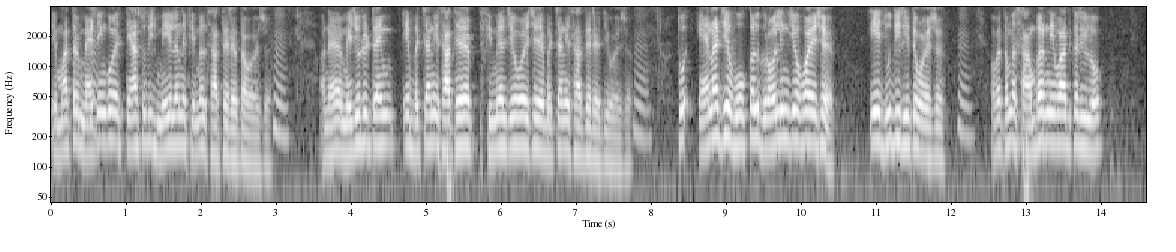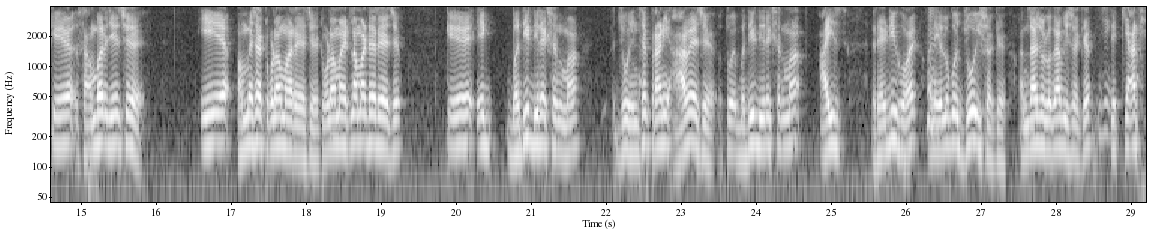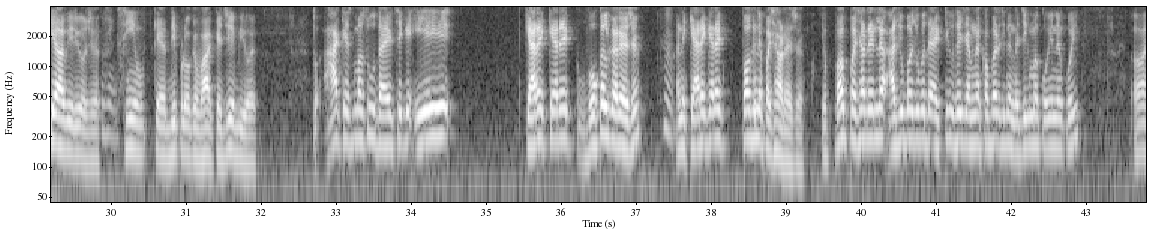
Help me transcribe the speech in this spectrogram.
એ માત્ર મેટિંગ હોય ત્યાં સુધી જ મેલ અને ફિમેલ સાથે રહેતા હોય છે. અને મેજોરિટી ટાઈમ એ બચ્ચાની સાથે ફિમેલ જે હોય છે એ બચ્ચાની સાથે રહેતી હોય છે. તો એના જે વોકલ ગ્રોલિંગ જે હોય છે એ જુદી રીતે હોય છે. હવે તમે સાંભરની વાત કરી લો કે સાંભર જે છે એ હંમેશા ટોળામાં રહે છે. ટોળામાં એટલા માટે રહે છે કે એક બધી ડિરેક્શનમાં જો હિંસક પ્રાણી આવે છે તો એ બધી ડિરેક્શનમાં આઈઝ રેડી હોય અને એ લોકો જોઈ શકે અંદાજો લગાવી શકે કે ક્યાંથી આવી રહ્યો છે સિંહ કે દીપડો કે વાઘ કે જે બી હોય. તો આ કેસમાં શું થાય છે કે એ ક્યારેક ક્યારેક વોકલ કરે છે અને ક્યારેક ક્યારેક પગને પછાડે છે. એ પગ પછાડે એટલે આજુબાજુ બધા એક્ટિવ થઈ જાય. એમને ખબર છે કે નજીકમાં કોઈ ને કોઈ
